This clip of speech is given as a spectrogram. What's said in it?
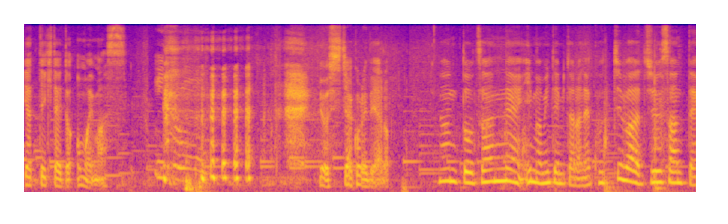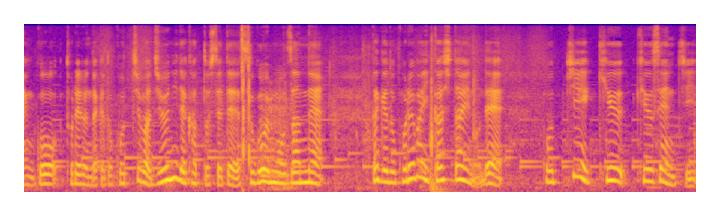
やっていきたいと思います。いいと よしじゃあこれでやろう。なんと残念。今見てみたらねこっちは13.5取れるんだけどこっちは12でカットしててすごいもう残念。だけどこれは活かしたいのでこっち 9, 9センチ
